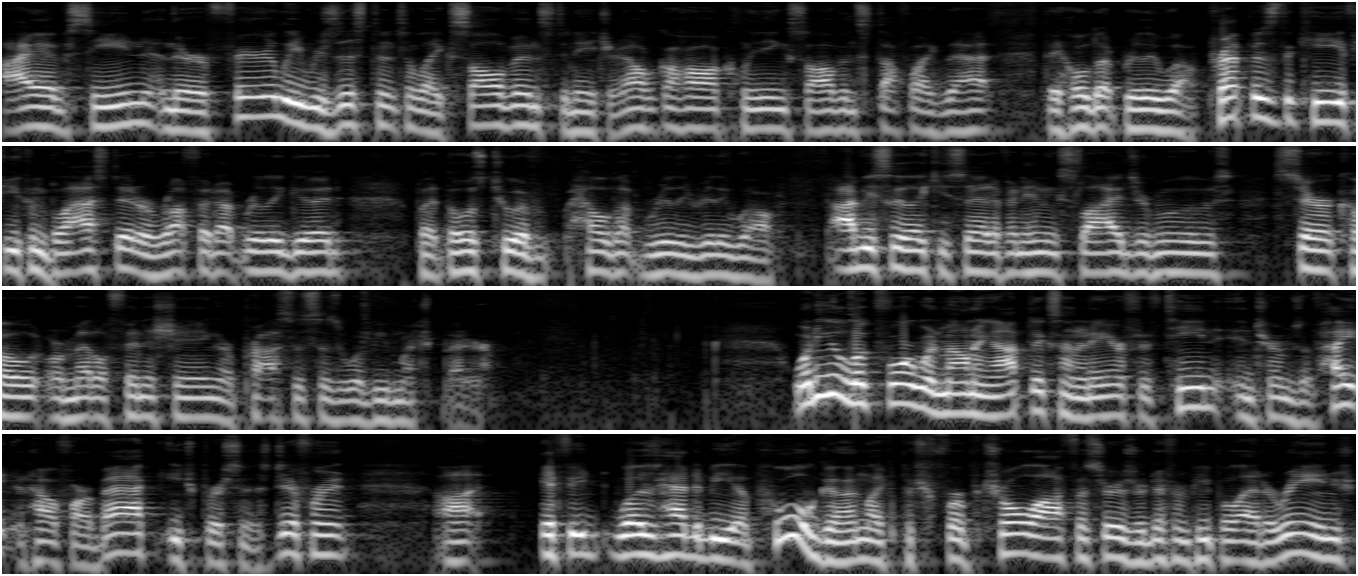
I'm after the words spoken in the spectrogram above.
I have seen, and they're fairly resistant to like solvents, denatured alcohol, cleaning solvents, stuff like that. They hold up really well. Prep is the key if you can blast it or rough it up really good, but those two have held up really, really well. Obviously, like you said, if anything slides or moves, Cerakote or metal finishing or processes would be much better. What do you look for when mounting optics on an AR-15 in terms of height and how far back? Each person is different. Uh, if it was had to be a pool gun, like for patrol officers or different people at a range,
